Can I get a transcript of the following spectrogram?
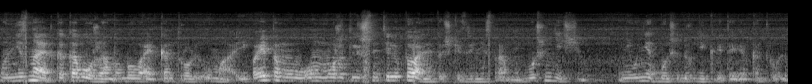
Он не знает, каково же оно бывает, контроль ума, и поэтому он может лишь с интеллектуальной точки зрения сравнить, больше не с чем. У него нет больше других критериев контроля.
